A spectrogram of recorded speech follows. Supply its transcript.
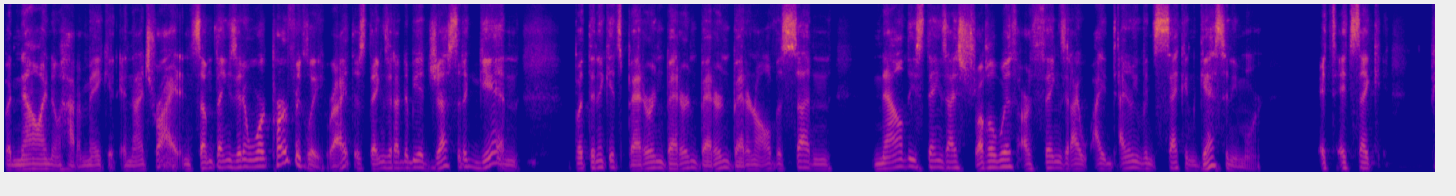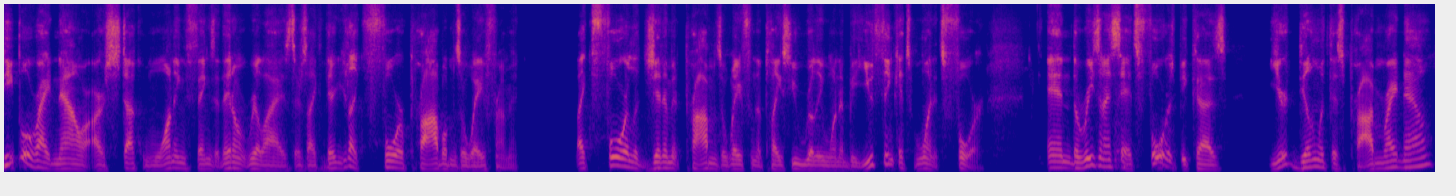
but now I know how to make it. And I tried. And some things didn't work perfectly, right? There's things that had to be adjusted again. But then it gets better and better and better and better. And all of a sudden, now these things I struggle with are things that I, I, I don't even second guess anymore. It's, it's like people right now are stuck wanting things that they don't realize there's like, they're you're like four problems away from it, like four legitimate problems away from the place you really want to be. You think it's one, it's four. And the reason I say it's four is because you're dealing with this problem right now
